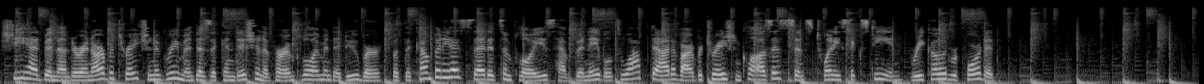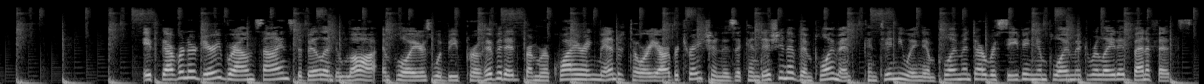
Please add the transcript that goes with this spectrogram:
She had been under an arbitration agreement as a condition of her employment at Uber, but the company has said its employees have been able to opt out of arbitration clauses since 2016, Recode reported. If Governor Jerry Brown signs the bill into law, employers would be prohibited from requiring mandatory arbitration as a condition of employment, continuing employment or receiving employment-related benefits.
